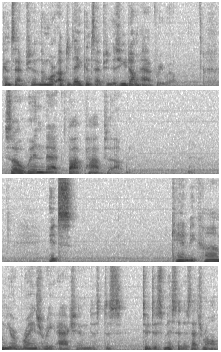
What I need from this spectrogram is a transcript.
conception, the more up to date conception, is you don't have free will. So when that thought pops up, it's can become your brain's reaction just to, to dismiss it as that's wrong.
